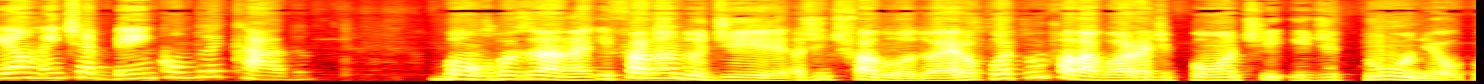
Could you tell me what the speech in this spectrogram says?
realmente é bem complicado. Bom, Rosana, e falando de. A gente falou do aeroporto, vamos falar agora de ponte e de túnel,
